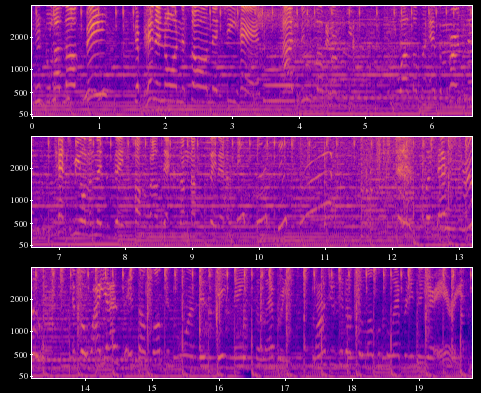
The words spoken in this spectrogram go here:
Do I love B? Depending on the song that she has, I do love her music. Do I love her as a person? Catch me on another day to talk about that because I'm not gonna say that. But that's true. But why y'all stay so focused on this big name celebrity? Why don't you hit up the local celebrities in your area?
